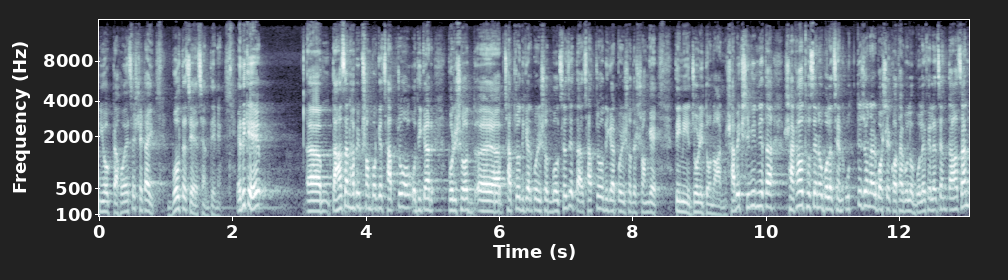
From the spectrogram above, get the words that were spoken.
নিয়োগটা হয়েছে, সেটাই বলতে চেয়েছেন তিনি। এদিকে তাহসান হাবিব সম্পর্কে ছাত্র অধিকার পরিষদ ছাত্র অধিকার পরিষদ বলছে যে তা- ছাত্র অধিকার পরিষদের সঙ্গে তিনি জড়িত নন। সাবেক শিবির নেতা শাখাওয়াত হোসেনও বলেছেন, উত্তেজনার বসে কথাগুলো বলে ফেলেছেন তাহসান।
